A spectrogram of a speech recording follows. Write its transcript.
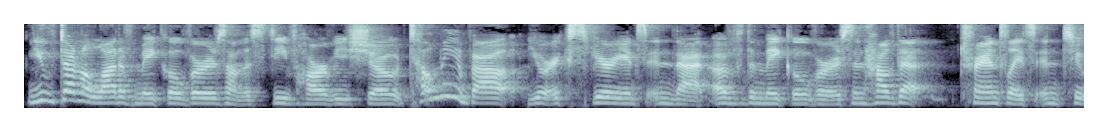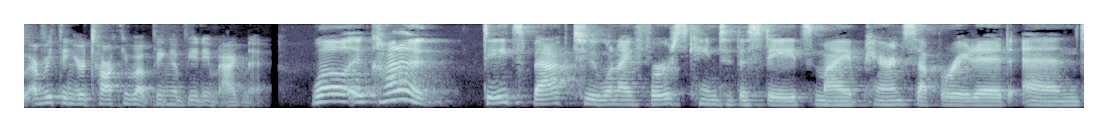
You've done a lot of makeovers on the Steve Harvey show. Tell me about your experience in that, of the makeovers, and how that translates into everything you're talking about being a beauty magnet. Well, it kind of dates back to when I first came to the States. My parents separated and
